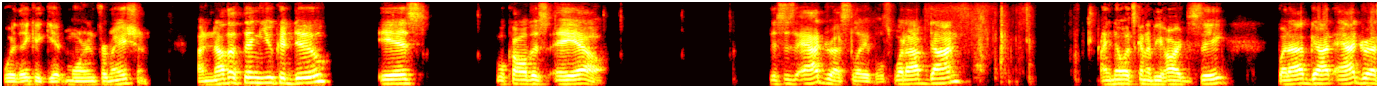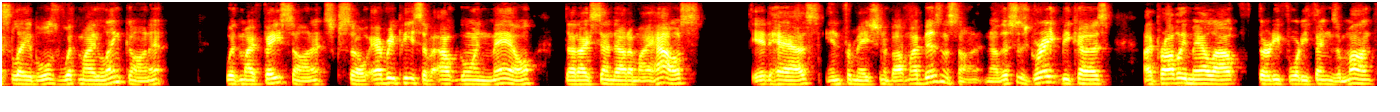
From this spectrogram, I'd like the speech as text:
where they could get more information. Another thing you could do is we'll call this AL. This is address labels. What I've done, I know it's going to be hard to see, but I've got address labels with my link on it, with my face on it. So every piece of outgoing mail that I send out of my house, it has information about my business on it. Now, this is great because I probably mail out 30, 40 things a month,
